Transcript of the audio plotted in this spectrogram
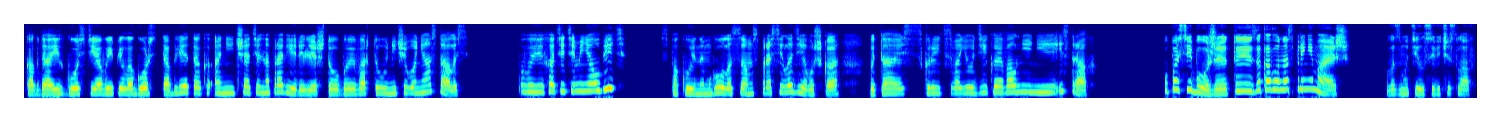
Когда их гостья выпила горсть таблеток, они тщательно проверили, чтобы во рту ничего не осталось. «Вы хотите меня убить?» — спокойным голосом спросила девушка, пытаясь скрыть свое дикое волнение и страх. «Упаси Боже, ты за кого нас принимаешь?» — возмутился Вячеслав.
